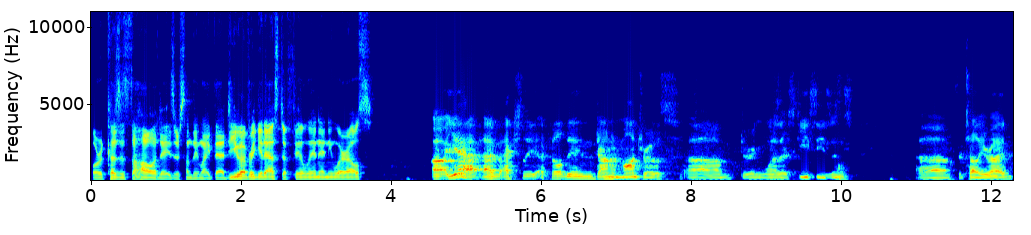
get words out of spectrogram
or because it's the holidays or something like that. Do you ever get asked to fill in anywhere else? Uh, yeah, I've actually I filled in down in Montrose um, during one of their ski seasons uh, for Telluride.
